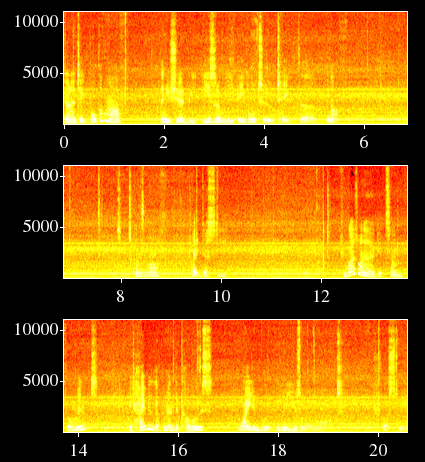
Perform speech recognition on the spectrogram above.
Gonna take both of them off. Then you should be easily able to take the thing off. See, it's coming off. Quite dusty. If you guys want to get some filament, I'd highly recommend the colors white and blue. You're going to use them a lot. Trust me.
